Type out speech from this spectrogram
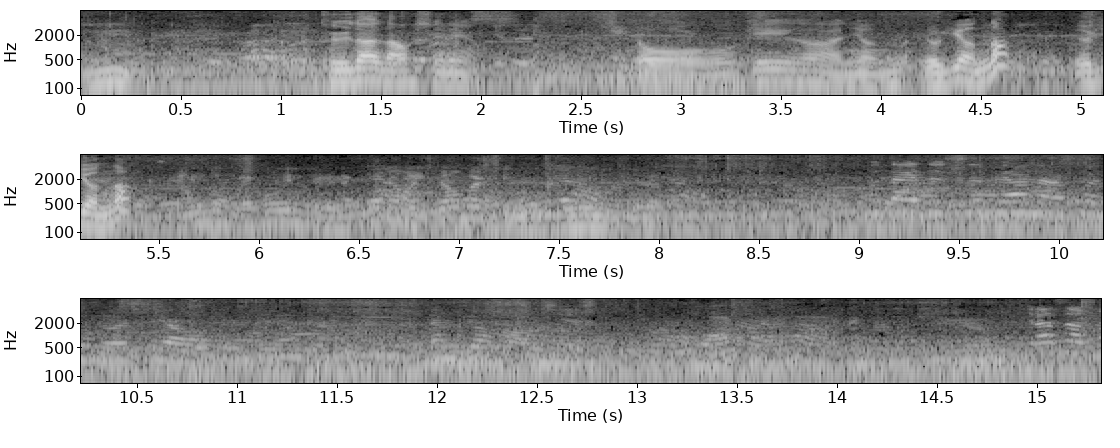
음. 둘 달다 확실히. 여기가 아니었나? 여기였나? 여기였나? 영동 외국인들이 해장을 체험할 수 있는 좋은 기회.不带着吃，不要拿棍子掉哦，这样就好了。加什么？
